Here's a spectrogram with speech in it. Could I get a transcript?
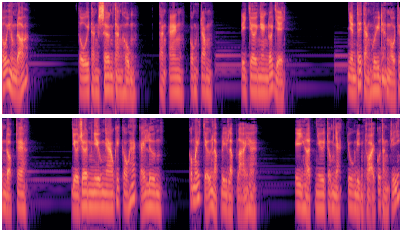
Tối hôm đó Tụi thằng Sơn, thằng Hùng Thằng An, con Trâm Đi chơi ngang đó về. Nhìn thấy thằng Huy đang ngồi trên đọt tre Vừa rên nghiêu ngao cái câu hát cải lương Có mấy chữ lặp đi lặp lại ha Y hệt như trong nhạc chuông điện thoại của thằng Trí.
